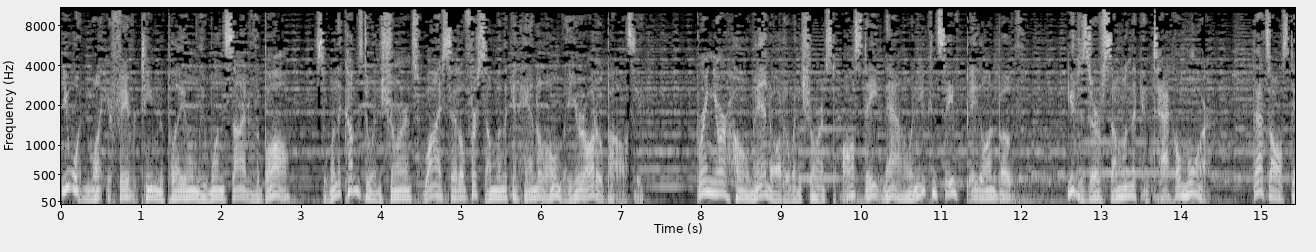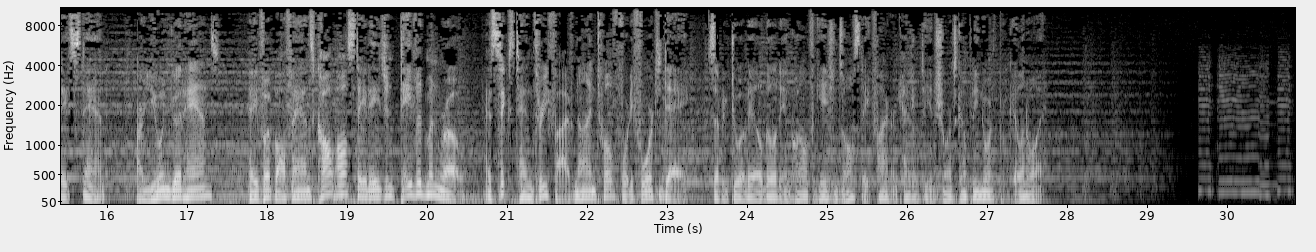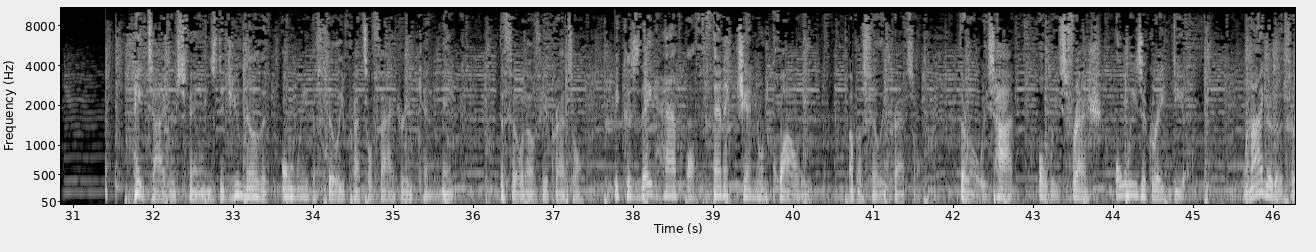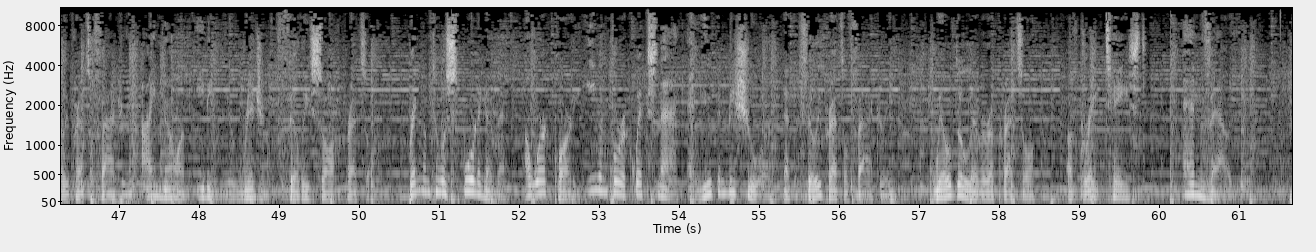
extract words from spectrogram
You wouldn't want your favorite team to play only one side of the ball. So when it comes to insurance, why settle for someone that can handle only your auto policy? Bring your home and auto insurance to Allstate now and you can save big on both. You deserve someone that can tackle more. That's Allstate's stand. Are you in good hands? Hey football fans, call Allstate agent David Monroe at 610-359-1244 today. Subject to availability and qualifications, Allstate Fire and Casualty Insurance Company, Northbrook, Illinois. Hey Tigers fans, did you know that only the Philly Pretzel Factory can make the Philadelphia pretzel? Because they have authentic, genuine quality of a Philly pretzel. They're always hot, always fresh, always a great deal. When I go to the Philly Pretzel Factory, I know I'm eating the original Philly soft pretzel. Bring them to a sporting event, a work party, even for a quick snack, and you can be sure that the Philly Pretzel Factory will deliver a pretzel of great taste and value.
